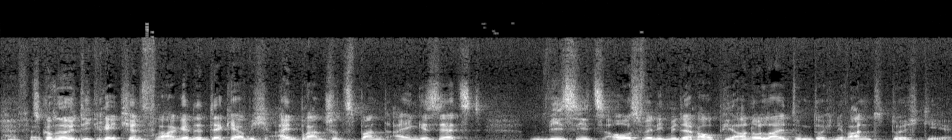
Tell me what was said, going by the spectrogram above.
Perfekt. Jetzt kommt natürlich die Gretchenfrage. In der Decke habe ich ein Brandschutzband eingesetzt. Wie sieht es aus, wenn ich mit der Raupiano-Leitung durch eine Wand durchgehe?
